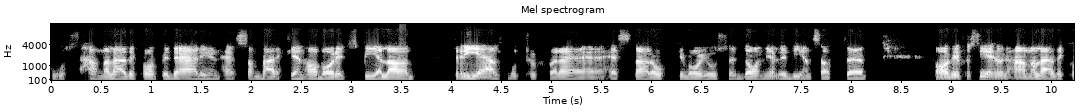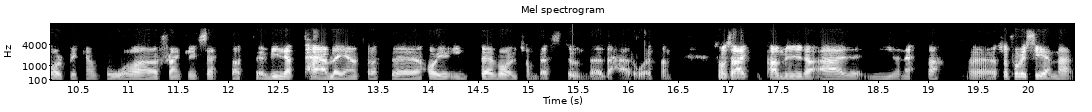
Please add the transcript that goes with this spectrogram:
hos Hanna Läderkorpi. Det här är ju en häst som verkligen har varit spelad rejält mot tuffare eh, hästar och var ju hos Daniel Edén. Så att eh, ja, vi får se hur Hanna Läderkorpi kan få eh, Franklin Sett att eh, vilja tävla igen för att det har ju inte varit som bäst under det här året. Men som sagt, Palmyra är given etta. Eh, så får vi se med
